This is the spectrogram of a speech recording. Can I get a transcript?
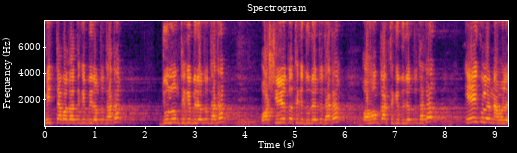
মিথ্যা কথা থেকে বিরত থাকা জুলুম থেকে বিরত থাকা অশ্লীলতা থেকে দূরত থাকা অহংকার থেকে বিরত থাকা এইগুলোর নাম হলো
